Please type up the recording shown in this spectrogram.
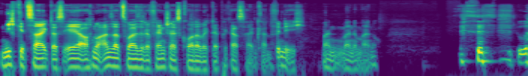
nicht gezeigt, dass er auch nur ansatzweise der Franchise-Quarterback der Packers sein kann, finde ich, mein, meine Meinung. Du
